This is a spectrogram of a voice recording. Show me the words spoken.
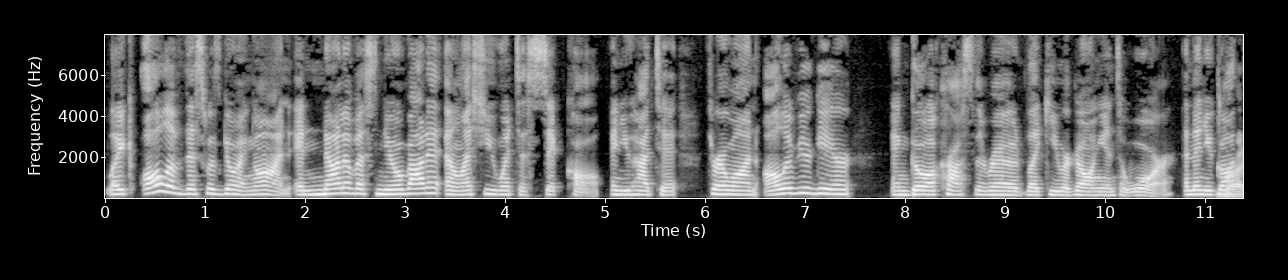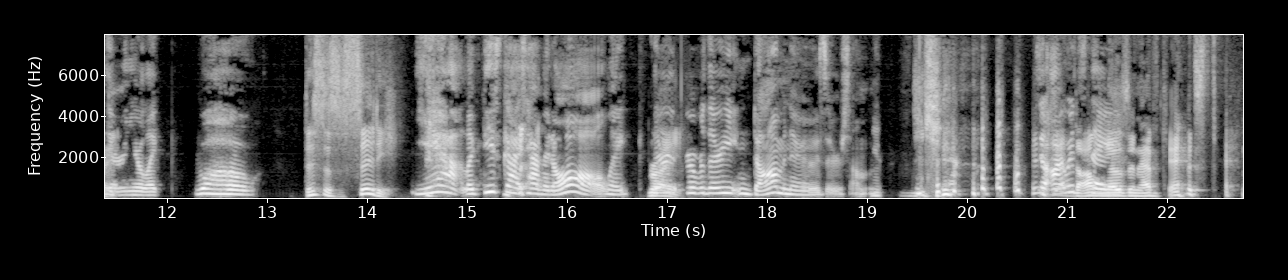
like all of this was going on and none of us knew about it unless you went to sick call and you had to throw on all of your gear and go across the road like you were going into war. And then you got Right. there and you're like, whoa, This is a city. yeah, like these guys have it all. Like Right. they're over there eating Domino's or something. so I would say- Domino's in Afghanistan.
